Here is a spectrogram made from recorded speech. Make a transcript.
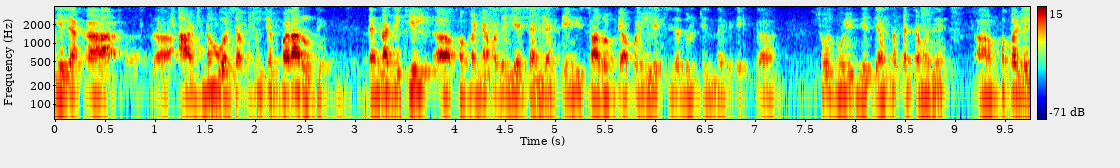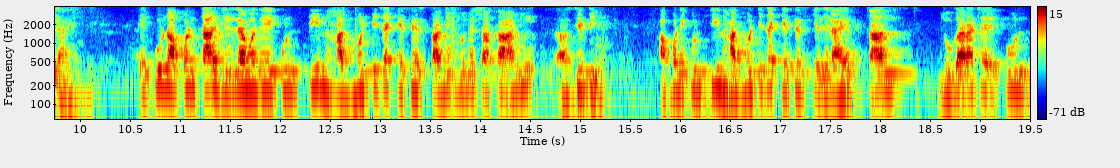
गेल्या का आठ नऊ वर्षापासून जे फरार होते त्यांना देखील पकडण्यामध्ये यश आले आहे. तेवीस आरोपी आपण इलेक्शनच्या दृष्टीने एक शोध मोहीम घेतली असता त्याच्यामध्ये पकडलेले आहे. एकूण आपण काल जिल्ह्यामध्ये एकूण तीन हातभट्टीच्या केसेस स्थानिक गुन्हे शाखा आणि सिटी आपण एकूण तीन हातभट्टीच्या केसेस केलेल्या आहेत. काल जुगाराच्या एकूण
